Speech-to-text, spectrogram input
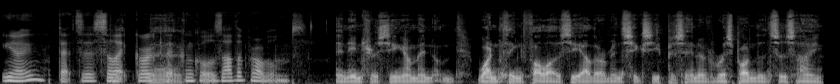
you know, that's a select group No. that can cause other problems. and interesting. I mean, one thing follows the other. I mean, 60% of respondents are saying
